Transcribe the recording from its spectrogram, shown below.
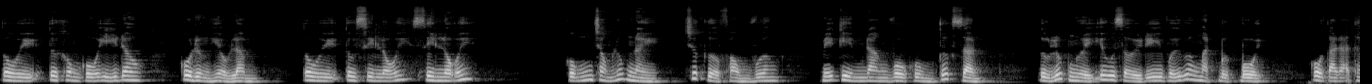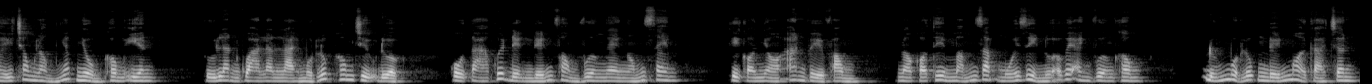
Tôi, tôi không cố ý đâu, cô đừng hiểu lầm. Tôi, tôi xin lỗi, xin lỗi. Cũng trong lúc này, trước cửa phòng Vương, Mỹ Kim đang vô cùng tức giận. Từ lúc người yêu rời đi với gương mặt bực bội, cô ta đã thấy trong lòng nhấp nhổm không yên. Cứ lăn qua lăn lại một lúc không chịu được, cô ta quyết định đến phòng Vương nghe ngóng xem Khi con nhỏ An về phòng, nó có thêm mắm dặm muối gì nữa với anh Vương không? Đứng một lúc đến mỏi cả chân,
